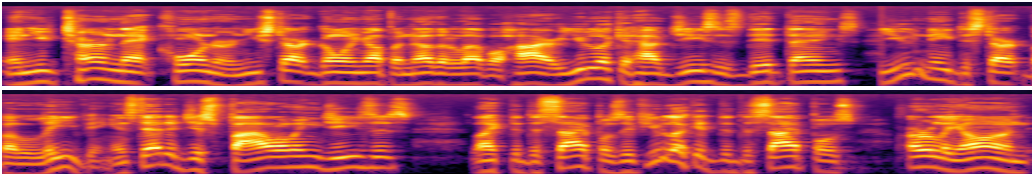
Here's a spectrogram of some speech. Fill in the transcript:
and you turn that corner and you start going up another level higher, you look at how Jesus did things, you need to start believing. Instead of just following Jesus like the disciples, if you look at the disciples early on,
